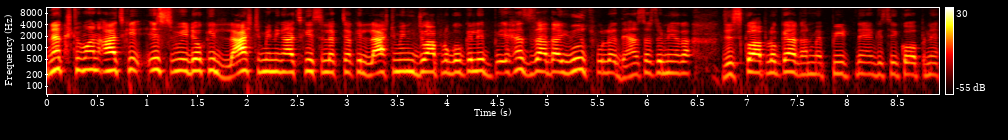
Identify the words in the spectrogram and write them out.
नेक्स्ट वन आज की इस वीडियो की लास्ट मीनिंग आज की इस लेक्चर की लास्ट मीनिंग जो आप लोगों के लिए बेहद ज़्यादा यूजफुल है, ध्यान से सुनिएगा, जिसको आप लोग क्या घर में पीटते हैं, किसी को अपने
